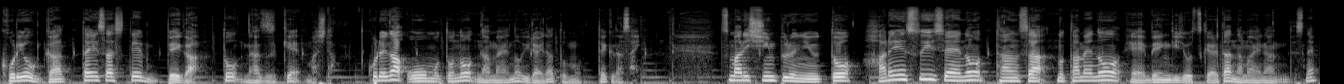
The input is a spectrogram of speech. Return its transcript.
これを合体させてベガと名付けました。これが大元の名前の由来だと思ってください。つまりシンプルに言うと、ハレー彗星の探査のための、え、便宜上付けられた名前なんですね。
